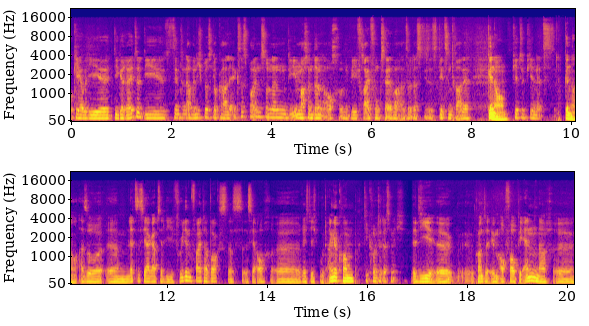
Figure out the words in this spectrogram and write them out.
Okay, aber die, die Geräte, die sind dann aber nicht bloß lokale Access Points, sondern die machen dann auch irgendwie Freifunk selber, also dass dieses dezentrale Genau, Peer-to-Peer-Netz. genau. Also ähm, letztes Jahr gab es ja die Freedom Fighter Box, das ist ja auch äh, richtig gut angekommen. Die konnte das nicht. Die äh, konnte eben auch VPN nach äh,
